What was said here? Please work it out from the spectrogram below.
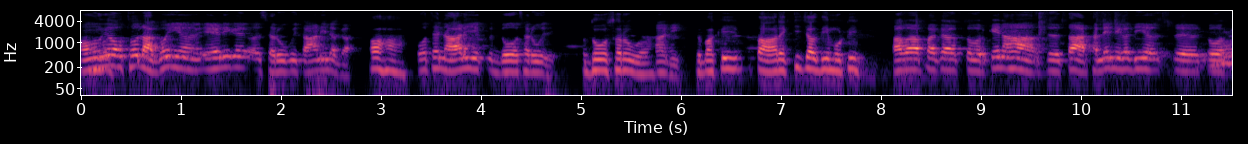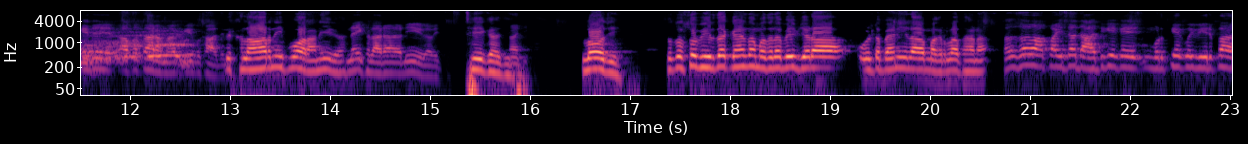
ਆਉਂਦੀਆਂ ਉੱਥੋਂ ਲੱਗੋ ਹੀ ਆ। ਇਹ ਨਹੀਂ ਕਿ ਸਰੂ ਕੋਈ ਤਾਂ ਨਹੀਂ ਲੱਗਾ। ਆਹਾ। ਉੱਥੇ ਨਾਲ ਹੀ ਇੱਕ ਦੋ ਸਰੂ ਜੀ। ਦੋ ਸਰੂ ਆ। ਹਾਂਜੀ। ਤੇ ਬਾਕੀ ਧਾਰ ਇੱਕ ਹੀ ਚੱਲਦੀ ਮੋਟੀ? ਆਵਾ ਆਪਾਂ ਕਾ ਤੋੜ ਕੇ ਨਾ ਧਾਰ ਥੱਲੇ ਨਿਕਲਦੀ ਆ ਤੇ ਤੋੜ ਕੇ ਤੇ ਆਪਾਂ ਧਾਰਾਂ ਮਾਰ ਕੇ ਵਿਖਾ ਤੇ ਦਿੰਦੇ। ਖਲਾਰ ਨਹੀਂ ਫੁਹਾਰਾ ਨਹੀਂ ਹੈਗਾ? ਨਹੀਂ ਖਲਾਰਾ ਨਹੀਂ ਹੈਗਾ ਵਿੱਚ। ਠੀਕ ਆ ਜੀ। ਹਾਂਜੀ। ਲਓ ਜੀ। ਸੋ ਦੋਸਤੋ ਵੀਰ ਦਾ ਕਹਿਣ ਦਾ ਮਤਲਬ ਹੈ ਵੀ ਜਿਹੜਾ ਉਲਟ ਬਹਿਣੀ ਵਾਲਾ ਮਗਰਲਾ ਥਾਣਾ। ਸਾਨੂੰ ਸਾਹਿਬ ਆਪਾਂ ਇਦਾਂ ਦੱਸ ਦਈਏ ਕਿ ਮੁੜ ਕੇ ਕੋਈ ਵੀਰ ਭਾ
